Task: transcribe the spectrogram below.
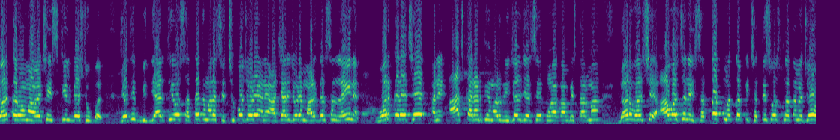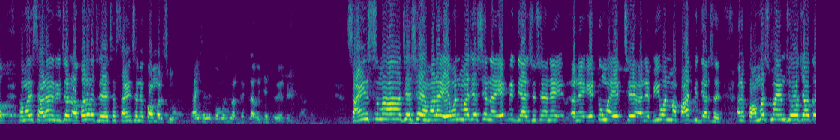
વર્ક કરવામાં આવે છે સ્કિલ બેસ્ડ ઉપર. જેથી વિદ્યાર્થીઓ સતત અમારા શિક્ષકો જોડે અને આચાર્ય જોડે માર્ગદર્શન લઈને વર્ક કરે છે અને આ જ કારણથી અમારું રિઝલ્ટ જે છે પુણાગામ વિસ્તારમાં દર વર્ષે, આ વર્ષે નહીં, સતત મતલબ કે છત્રીસ વર્ષના તમે જો, તમારી શાળાના રિઝલ્ટ અપર જ રહે છે સાયન્સ અને કોમર્સમાં સાયન્સ અને કોમર્સમાં કેટલા વિદ્યાર્થીઓ એ ક્રેડિટ સાયન્સમાં જે છે, અમારા એ વનમાં જે છે ને, એક વિદ્યાર્થી છે અને અને એ ટુમાં એક છે અને બી વનમાં પાંચ વિદ્યાર્થી છે. અને કોમર્સમાં એમ જોવા જાવ તો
